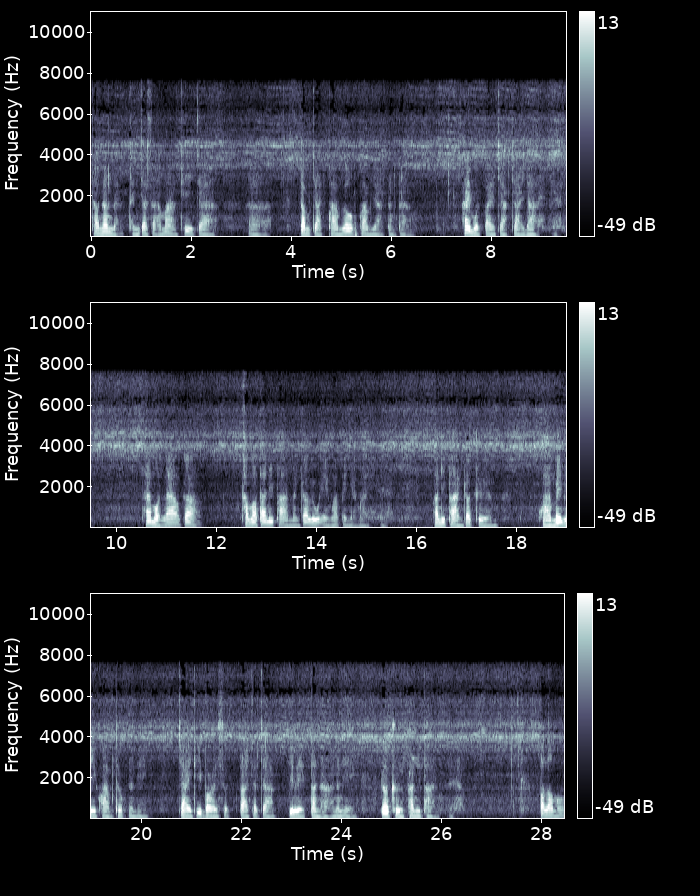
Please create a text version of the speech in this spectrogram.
เท่านั้นแหละถึงจะสามารถที่จะกำจัดความโลภความอยากต่างๆ ให้หมดไปจากใจได้ ถ้าหมดแล้วก็ คำว่าพระนิพพานมันก็รู้เองว่าเป็นอย่างไร พระนิพพานก็คือความไม่มีความทุกข์นั่นเอง ใจที่บริสุทธิ์ปราศจากกิเลสตัณหานั่นเอง ก็คือพระนิพพานปรมัง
